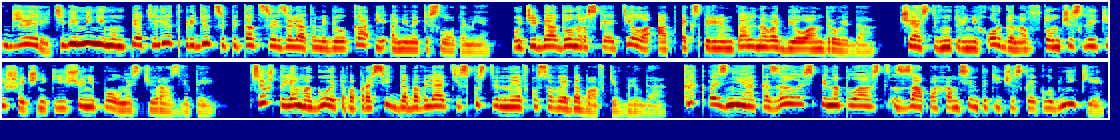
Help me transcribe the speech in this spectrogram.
«Джерри, тебе минимум пять лет придется питаться изолятами белка и аминокислотами. У тебя донорское тело от экспериментального биоандроида. Часть внутренних органов, в том числе и кишечники, еще не полностью развиты. Все, что я могу, это попросить добавлять искусственные вкусовые добавки в блюдо. Как позднее оказалось, пенопласт с запахом синтетической клубники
